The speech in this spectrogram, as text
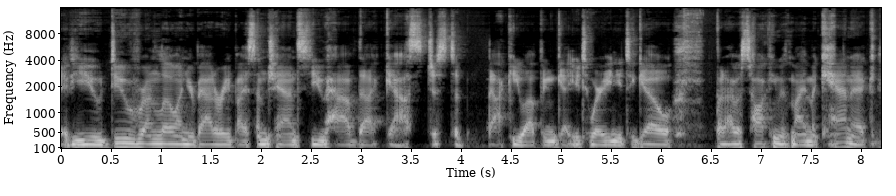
If you do run low on your battery by some chance, you have that gas just to back you up and get you to where you need to go. But I was talking with my mechanic,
